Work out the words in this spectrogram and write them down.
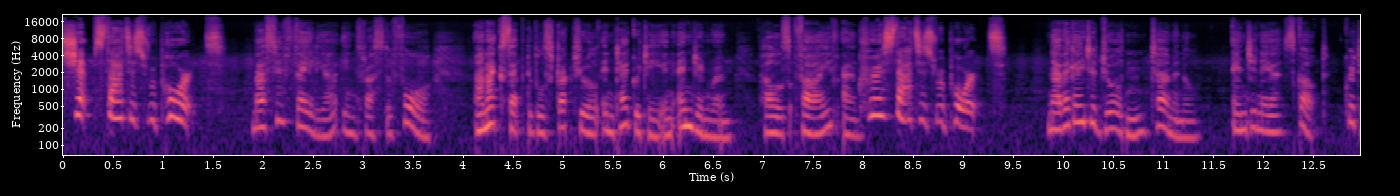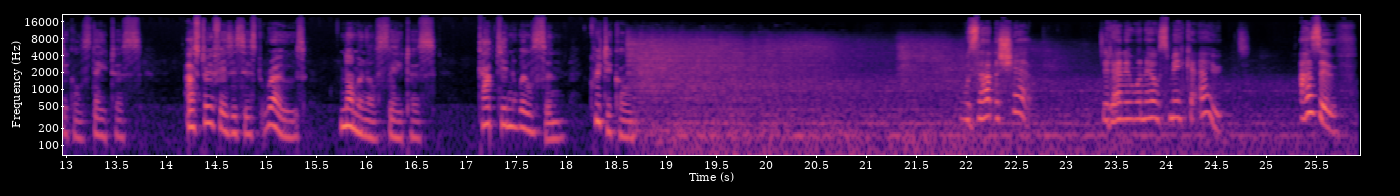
Ship status report. Massive failure in thruster 4. Unacceptable structural integrity in engine room, hulls 5 and. Crew status report. Navigator Jordan, terminal. Engineer Scott, critical status. Astrophysicist Rose, nominal status. Captain Wilson, critical. Was that the ship? Did anyone else make it out? As if.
